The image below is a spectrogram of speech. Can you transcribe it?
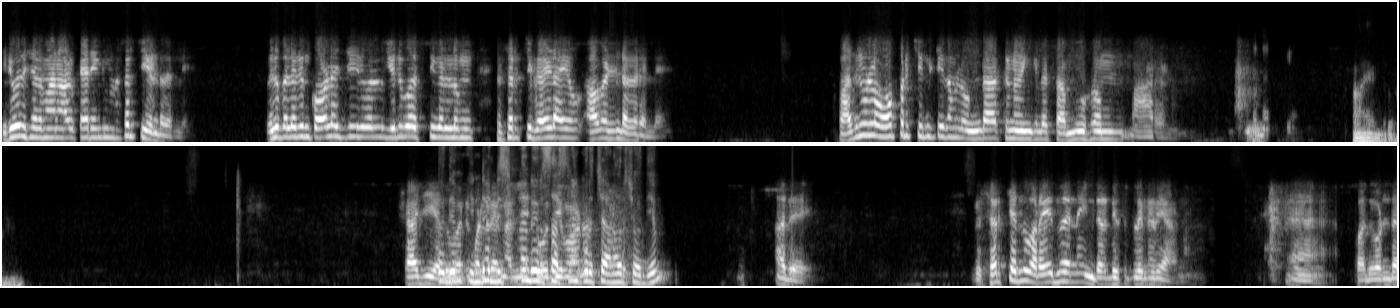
ഇരുപത് ശതമാനം ആൾക്കാരെങ്കിലും റിസർച്ച് ചെയ്യേണ്ടതല്ലേ? ഒരു പലരും കോളേജുകളിലും യൂണിവേഴ്സിറ്റികളിലും റിസർച്ച് ഗൈഡായി ആവേണ്ടവരല്ലേ? അപ്പൊ അതിനുള്ള ഓപ്പർച്യൂണിറ്റി നമ്മൾ ഉണ്ടാക്കണമെങ്കിൽ സമൂഹം മാറണം. ഷാജി ഇന്റർഡിസിപ്ലിനറി കുറിച്ചാണ് ഒരു ചോദ്യം? അതെ. റിസർച്ച് എന്ന് പറയുന്നത് തന്നെ ഇന്റർ ഡിസിപ്ലിനറി ആണ് അപ്പൊ അതുകൊണ്ട്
